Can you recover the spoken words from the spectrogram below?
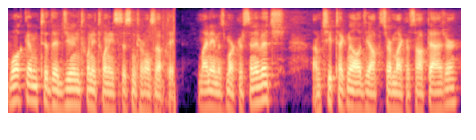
welcome to the June 2020 sysinternals update. My name is Mark Russinovich. I'm Chief Technology Officer of Microsoft Azure.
